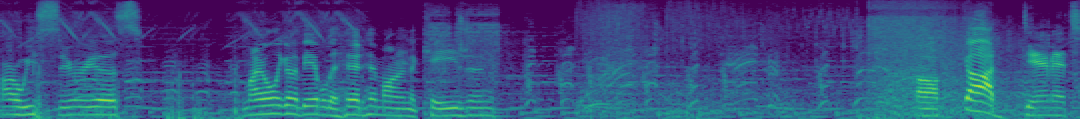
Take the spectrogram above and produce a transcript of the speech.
are we serious? Am I only going to be able to hit him on an occasion? Oh, god damn it.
